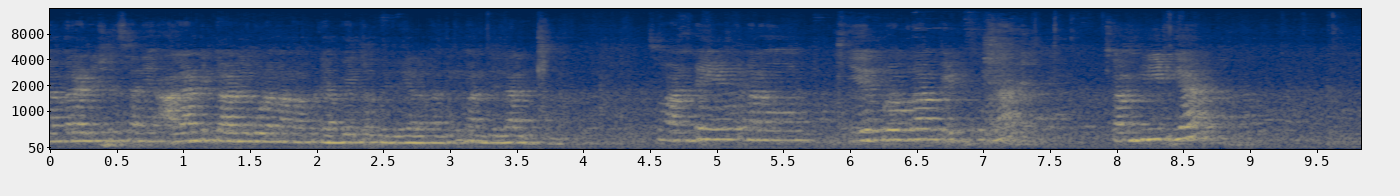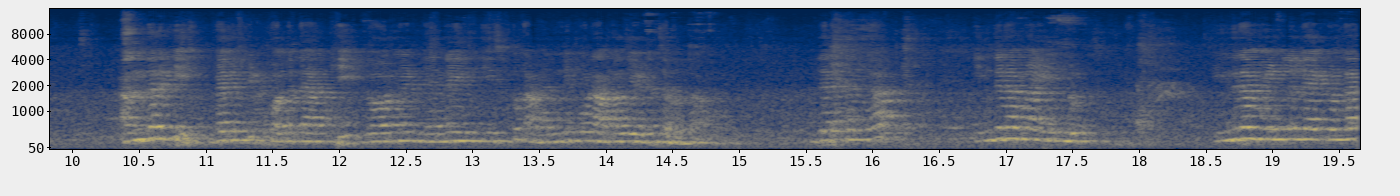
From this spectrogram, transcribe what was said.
మెంబర్ అడిషన్స్ అని అలాంటి కార్డులు కూడా మనం ఒక డెబ్బై తొమ్మిది వేల మందికి మన జిల్లాలో ఇచ్చున్నాం సో అంటే ఏంటి? మనం ఏ ప్రోగ్రామ్ పెట్టుకున్నా కంప్లీట్గా అందరికీ బెనిఫిట్ పొందడానికి గవర్నమెంట్ నిర్ణయం తీసుకుని అవన్నీ కూడా అమలు చేయడం జరుగుతాం. అదే రకంగా ఇందిరమ్మ ఇండ్లు. ఇందిరమ్మ ఇండ్లు లేకుండా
